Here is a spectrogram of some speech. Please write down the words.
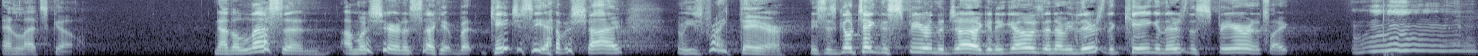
and let's go. Now, the lesson I'm going to share in a second, but can't you see Abishai? I mean, he's right there. He says, Go take the spear and the jug. And he goes, and I mean, there's the king and there's the spear. And it's like, mm,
